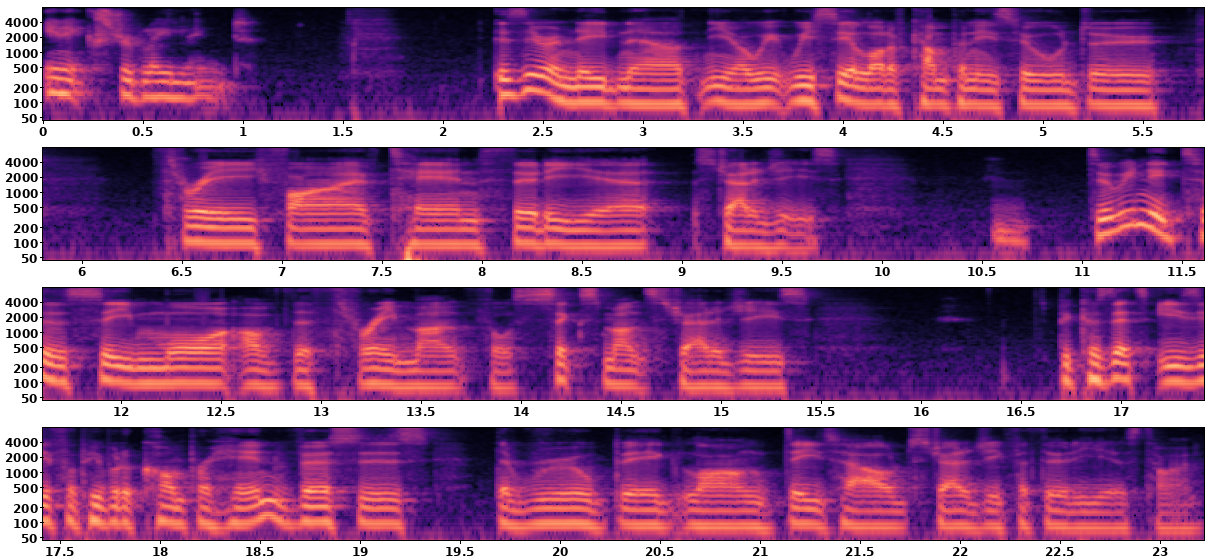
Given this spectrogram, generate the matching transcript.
inextricably linked. Is there a need now? You know, we, we see a lot of companies who will do three, five, 10, 30 year strategies do we need to see more of the three month or six month strategies because that's easier for people to comprehend versus the real big, long, detailed strategy for 30 years' time?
